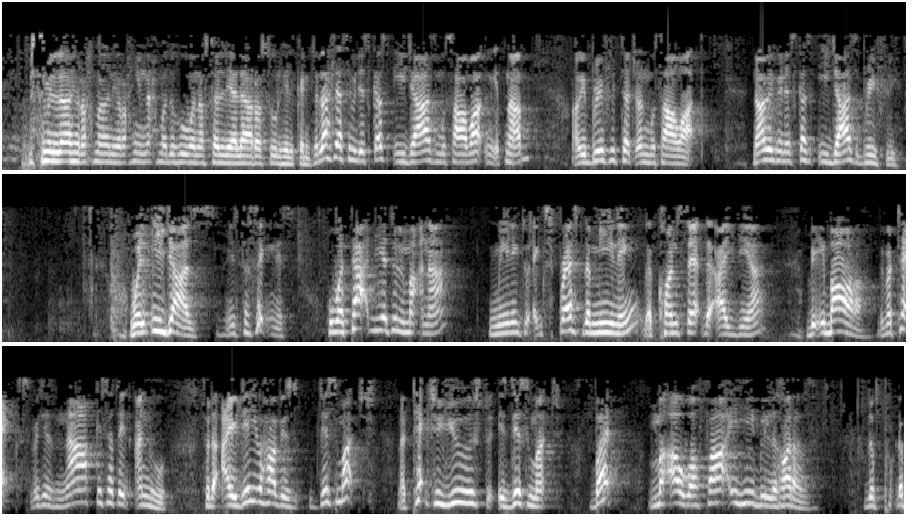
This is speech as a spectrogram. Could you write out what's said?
Bismillahir Rahmanir Rahim. Nahmaduhu wa nusalli ala rasulihil. Last lesson we discussed ijaz, musawat and itnab. And we briefly touched on musawat. Now we're going to discuss ijaz briefly. Well, ijaz is the sickness. Huwa ta'diyatul ma'na, meaning to express the meaning, the concept, the idea, bi-ibara, with a text, which is naqisatin anhu. So the idea you have is this much, the text you used is this much, but ma'a wafa'ihi gharaz. The, the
